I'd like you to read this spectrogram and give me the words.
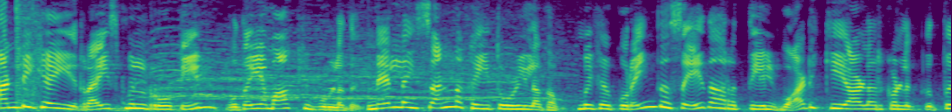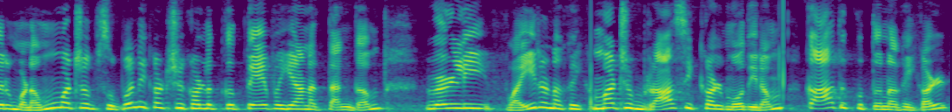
கண்டிகை ரைஸ் மில் ரோட்டில் உதயமாக்கி உள்ளது நெல்லை சன்னகை தொழிலகம். மிக குறைந்த சேதாரத்தில் வாடிக்கையாளர்களுக்கு திருமணம் மற்றும் சுப நிகழ்ச்சிகளுக்கு தேவையான தங்கம் வெள்ளி வைர நகை மற்றும் ராசிக்கள் மோதிரம் காது குத்து நகைகள்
